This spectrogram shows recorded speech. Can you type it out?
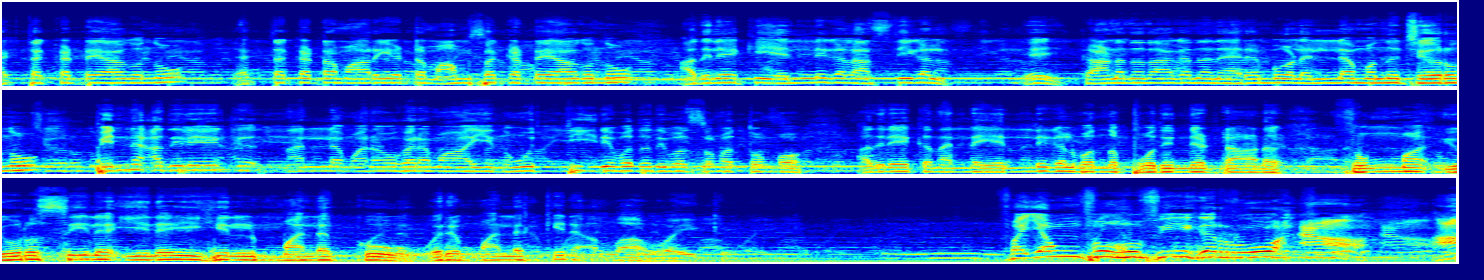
രക്തക്കട്ടയാകുന്നു രക്തക്കട്ട മാറിയിട്ട് മാംസക്കട്ടയാകുന്നു അതിലേക്ക് എല്ലുകൾ അസ്ഥികൾ ഏയ് കാണുന്നതാകുന്ന നരമ്പുകളെല്ലാം വന്ന് ചേർന്നു. പിന്നെ അതിലേക്ക് നല്ല മനോഹരമായി നൂറ്റി ഇരുപത് ദിവസം എത്തുമ്പോൾ അതിലേക്ക് നല്ല എല്ലുകൾ വന്ന് പൊതിഞ്ഞിട്ടാണ്. സുമ്മ യുർസില ഇലൈഹിൽ മലക്കു. ഒരു മലക്കിനെ അള്ളാഹു അയക്കും. ആ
